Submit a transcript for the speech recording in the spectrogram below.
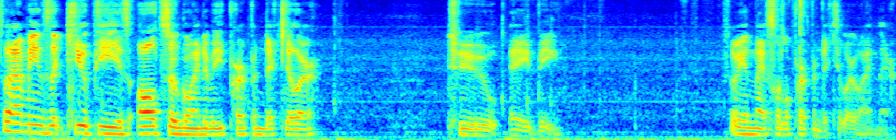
So that means that QP is also going to be perpendicular to AB. So we get a nice little perpendicular line there.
